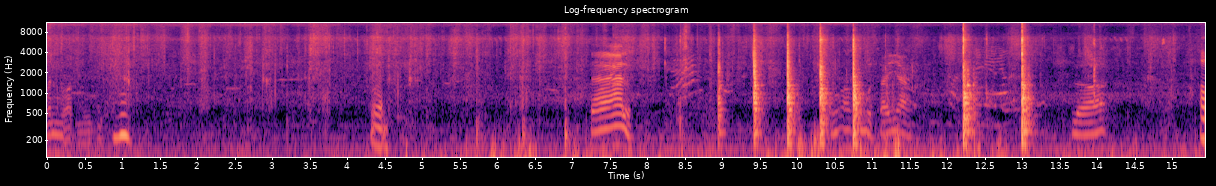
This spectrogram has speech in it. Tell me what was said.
มันหนวดอยู่ส่วนจานผมเอาสมุดไปยังเหรอเอา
